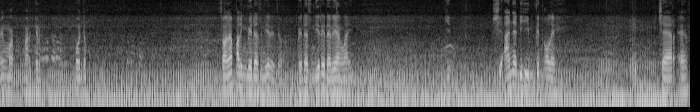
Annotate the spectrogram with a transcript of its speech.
Yang mak parkir pojok. Soalnya paling beda sendiri, Cok. Beda sendiri dari yang lain. Si A-nya dihimpit oleh CRF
